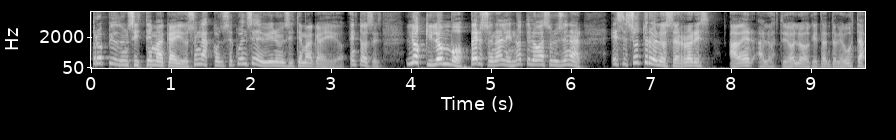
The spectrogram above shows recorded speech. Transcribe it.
propio de un sistema caído, son las consecuencias de vivir en un sistema caído. Entonces, los quilombos personales no te lo va a solucionar. Ese es otro de los errores, a ver, a los teólogos que tanto les gusta,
